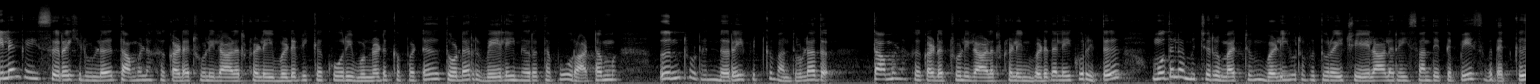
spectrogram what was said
இலங்கை சிறையில் உள்ள தமிழக கடற்றொழிலாளர்களை விடுவிக்க கோரி முன்னெடுக்கப்பட்ட தொடர் வேலை நிறுத்த போராட்டம் இன்றுடன் நிறைவிற்கு வந்துள்ளது. தமிழக கடற்றொழிலாளர்களின் விடுதலை குறித்து முதலமைச்சர் மற்றும் வெளியுறவுத்துறை செயலாளரை சந்தித்து பேசுவதற்கு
